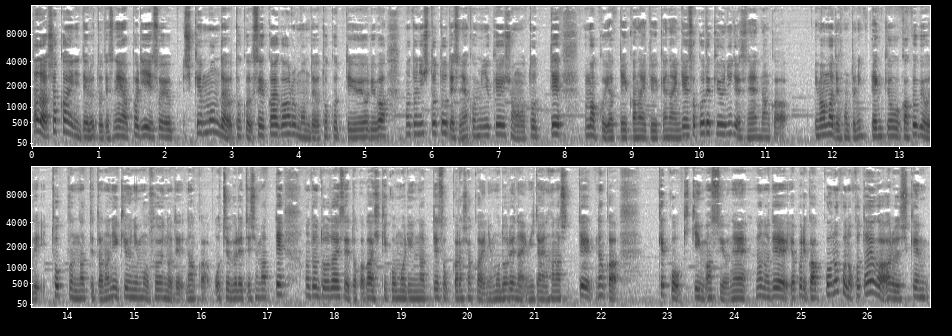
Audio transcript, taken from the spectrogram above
ただ社会に出るとですねやっぱりそういう試験問題を解く正解がある問題を解くっていうよりは本当に人とですねコミュニケーションをとってうまくやっていかないといけないんでそこで急にですねなんか今まで本当に勉強学業でトップになってたのに急にもうそういうのでなんか落ちぶれてしまって本当に東大生とかが引きこもりになってそこから社会に戻れないみたいな話ってなんか結構聞きますよね。なのでやっぱり学校のこの答えがある試験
